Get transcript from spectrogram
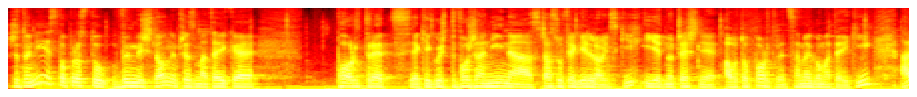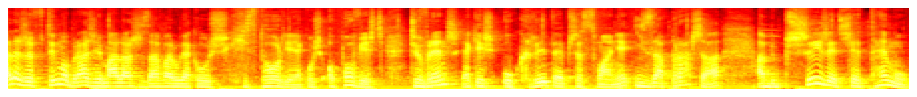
że to nie jest po prostu wymyślony przez Matejkę portret jakiegoś dworzanina z czasów jagiellońskich i jednocześnie autoportret samego Matejki, ale że w tym obrazie malarz zawarł jakąś historię, jakąś opowieść, czy wręcz jakieś ukryte przesłanie i zaprasza, aby przyjrzeć się temu,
